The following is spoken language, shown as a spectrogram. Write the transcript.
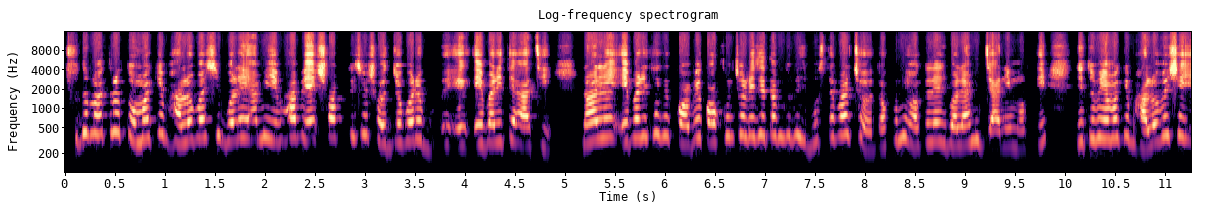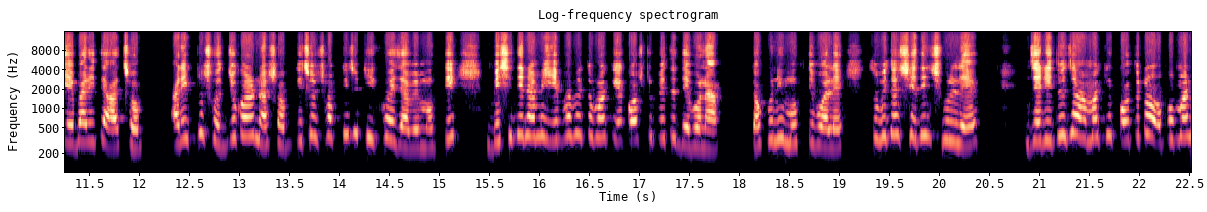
শুধুমাত্র তোমাকে ভালোবাসি বলে আমি এভাবে সবকিছু সহ্য করে এ- বাড়িতে আছি। নাহলে এ বাড়ি থেকে কবে কখন চলে যেতাম তুমি বুঝতে পারছ? তখনই অখিলেশ বলে, আমি জানি মুক্তি যে তুমি আমাকে ভালোবেসে এ বাড়িতে আছো। আর একটু সহ্য করো না, সবকিছু সবকিছু ঠিক হয়ে যাবে মুক্তি বেশি দিন আমি এভাবে তোমাকে কষ্ট পেতে দেব না। তখনই মুক্তি বলে, তুমি তো সেদিন শুনলে যে ঋতুজা আমাকে কতটা অপমান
